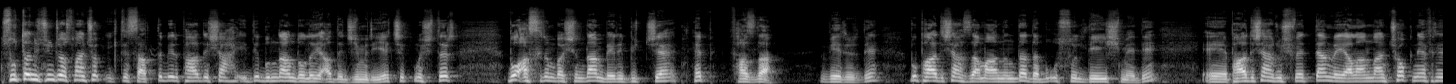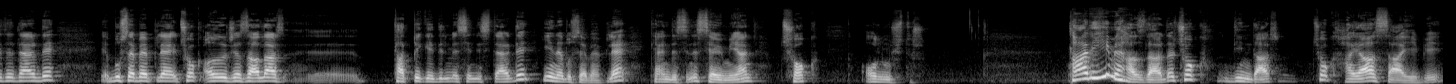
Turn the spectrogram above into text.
Sultan 3. Osman çok iktisatlı bir padişah idi. Bundan dolayı adı Cimri'ye çıkmıştır. Bu asrın başından beri bütçe hep fazla verirdi. Bu padişah zamanında da bu usul değişmedi. E, padişah rüşvetten ve yalandan çok nefret ederdi. E, bu sebeple çok ağır cezalar e, tatbik edilmesini isterdi. Yine bu sebeple kendisini sevmeyen çok olmuştur. Tarihi mehazlarda çok dindar, çok haya sahibi,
